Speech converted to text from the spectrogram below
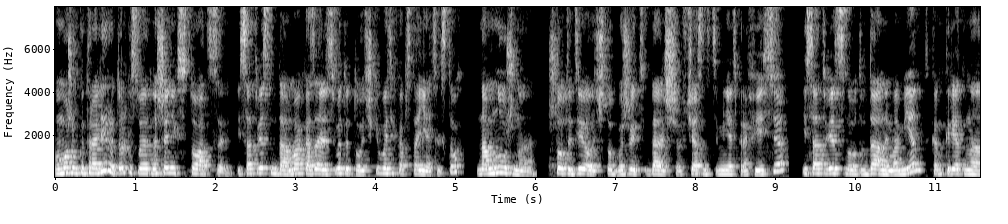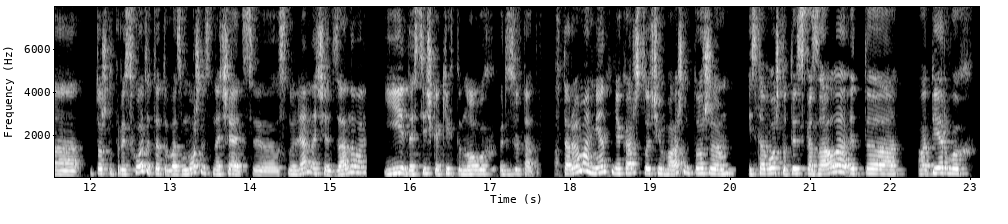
мы можем контролировать только свое отношение к ситуации. И, соответственно, да, мы оказались в этой точке, в этих обстоятельствах. Нам нужно что-то делать, чтобы жить дальше, в частности, менять профессию. И, соответственно, вот в данный момент конкретно то, что происходит, это возможность начать э, с нуля, начать заново и достичь каких-то новых результатов. Второй момент, мне кажется, очень важный тоже из того, что ты сказала, это, во-первых,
